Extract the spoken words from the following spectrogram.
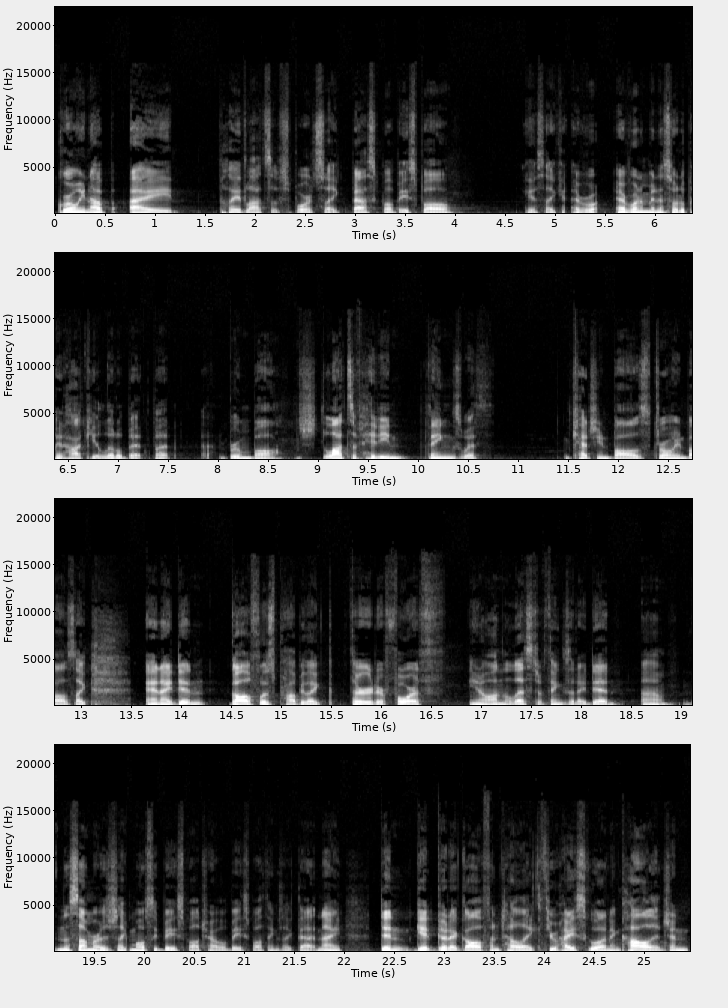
growing up, I played lots of sports like basketball, baseball. I guess like everyone, everyone in Minnesota played hockey a little bit, but broom ball, lots of hitting things with catching balls, throwing balls. Like, and I didn't. Golf was probably like third or fourth, you know, on the list of things that I did. Um, in the summer, it was like mostly baseball, travel baseball, things like that. And I didn't get good at golf until like through high school and in college, and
